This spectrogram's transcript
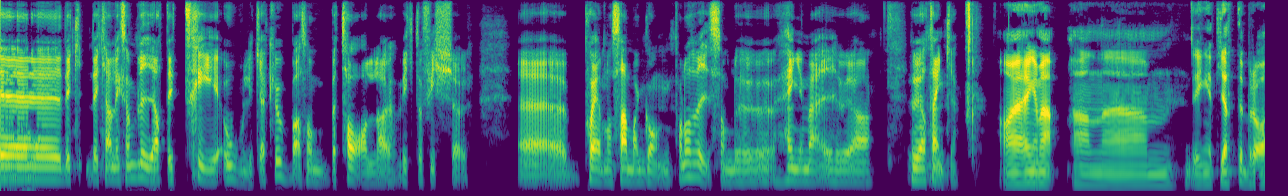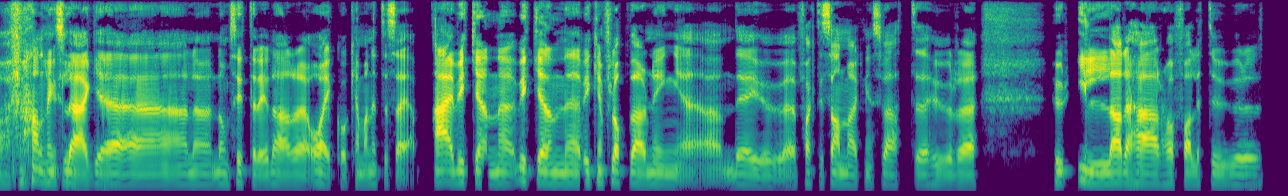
eh, det, det, kan liksom bli att det är tre olika klubbar som betalar Victor Fischer eh, på en och samma gång på något vis om du hänger med i hur jag, hur jag tänker. Ja, jag hänger med. Han, ehm, det är inget jättebra förhandlingsläge eh, de sitter i där, eh, AIK kan man inte säga. Nej, vilken, eh, vilken, vilken floppvärvning. Det är ju faktiskt anmärkningsvärt hur, hur illa det här har fallit ut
